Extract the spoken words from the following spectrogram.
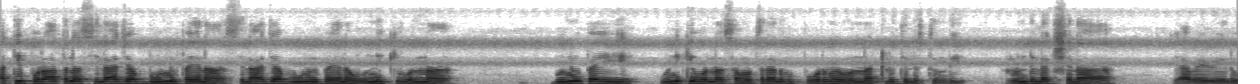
అతి పురాతన శిలాజ భూమిపైన శిలాజ భూమిపైన ఉనికి ఉన్న భూమిపై ఉనికి ఉన్న సంవత్సరాలకు పూర్వమే ఉన్నట్లు తెలుస్తుంది. రెండు లక్షల యాభై వేలు.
